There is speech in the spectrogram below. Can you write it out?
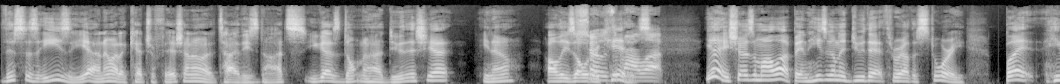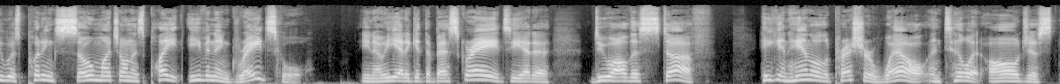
This is easy. Yeah, I know how to catch a fish. I know how to tie these knots. You guys don't know how to do this yet? You know? All these older Shows kids. them all up. Yeah, he shows them all up, and he's going to do that throughout the story. But he was putting so much on his plate, even in grade school. You know, he had to get the best grades, he had to do all this stuff. He can handle the pressure well until it all just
